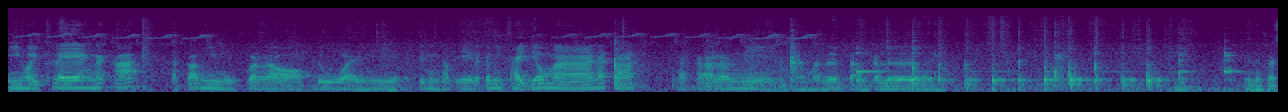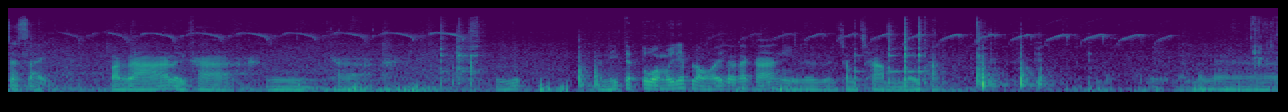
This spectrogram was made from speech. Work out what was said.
มีหอยแครงนะคะแล้วก็มีหมูกรอบด้วยนี่เจ๊หนึ่งทำเองแล้วก็มีไข่เยี่ยวม้านะคะนะคะ แล้วนี่เรามาเริ่มตำกันเลยเจ๊หนึ่งก็จะใส่ ปลาร้าเลยค่ะนี่ค่ะปึ๊บอันนี้จะตวงไว้เรียบร้อยแล้วนะคะ นี่เลยช่ำๆเลยค่ะนี่น้ำมะนาว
